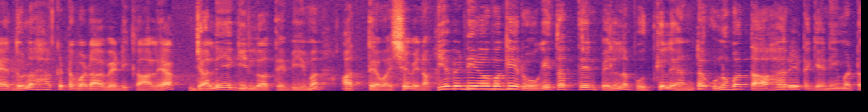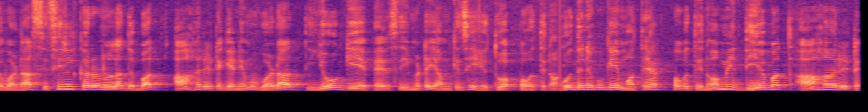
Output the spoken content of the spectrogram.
පැය 12කට වඩා වැඩි කාලයක් ජලයේ ගිල්වා තැබීම අත්‍යවශ්‍ය වෙනවා. ඊවැඩිය වගේ රෝගී තත්ත්වයෙන් පෙළෙන පුද්ගලයන්ට උණුබත් ආහාරයට ගැනීමට වඩා සිසිල් කරන ලද බත් ආහාරයට ගැනීම වඩාත් යෝග්‍යය පැවසීමට යම්කිසි හේතුවක් පවතිනවා. බොහෝ දෙනෙකුගේ මතයක් පවතිනවා මේ දියබත් ආහාරයට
